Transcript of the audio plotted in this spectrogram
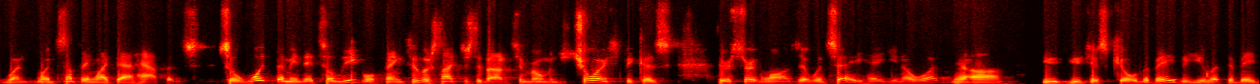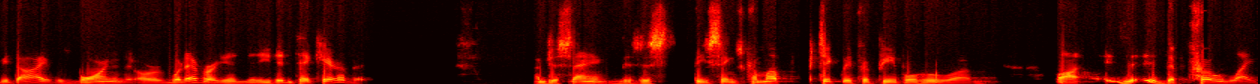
when when something like that happens. So what I mean, it's a legal thing too. It's not just about it's a woman's choice because there's certain laws that would say, hey, you know what? Uh, you, you just killed the baby. You let the baby die. It was born or whatever. You, you didn't take care of it. I'm just saying, this is, these things come up, particularly for people who, um, uh, the, the pro life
